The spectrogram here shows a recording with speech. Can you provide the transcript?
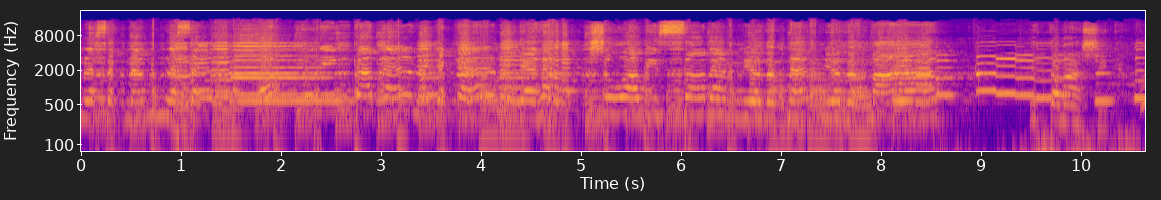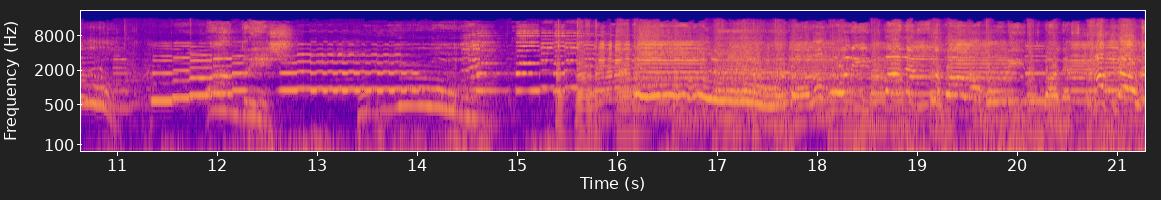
Nem leszek, nem leszek, akkor inkább elmegyek, elmegyek, soha vissza nem jövök, nem jövök már. Itt a másik. Hú! Andris! Hú! Ó, valahol itt van ez, valahol itt van ez. Applaus!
